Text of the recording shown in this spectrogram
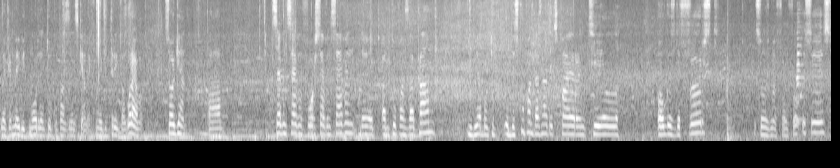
like maybe more than two coupons didn't scan like maybe three but whatever. So again um, 77477 the on coupons.com you'll be able to this coupon does not expire until august the 1st as soon as my phone focuses.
